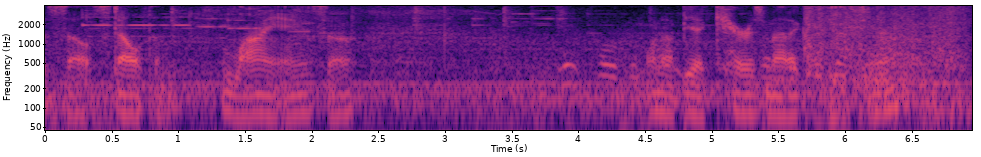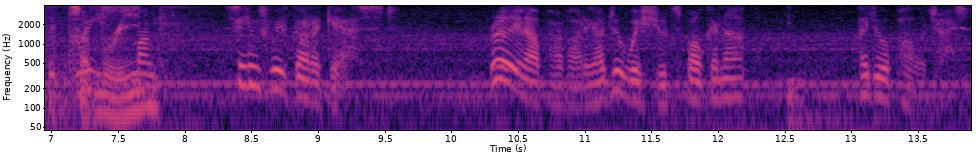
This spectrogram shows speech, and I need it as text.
to sell stealth and lying, so why not be a charismatic thief, you know? Up, Reed? monk. Seems we've got a guest. Really now, Parvati, I do wish you'd spoken up. I do apologize.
